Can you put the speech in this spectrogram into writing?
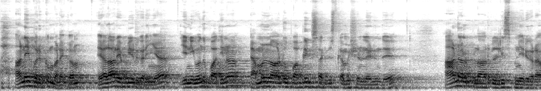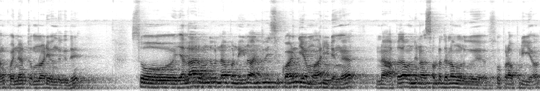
அனைவருக்கும் வணக்கம். எல்லாரும் எப்படி இருக்கிறீங்க? இன்றைக்கி வந்து பார்த்தீங்கன்னா தமிழ்நாடு பப்ளிக் சர்வீஸ் கமிஷன்லேருந்து ஆனுவல் பிளான் ரிலீஸ் பண்ணியிருக்கிறாங்க. கொஞ்ச நேரத்துக்கு முன்னாடி வந்துக்குது. ஸோ எல்லோரும் வந்து என்ன பண்ணுறீங்கன்னா அஞ்சு வயசு குழந்தைய மாறிடுங்க. நான் அப்போ தான் வந்து நான் சொல்கிறதெல்லாம் உங்களுக்கு சூப்பராக புரியும்.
